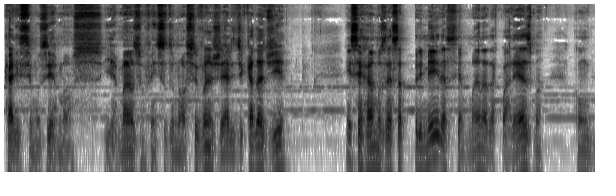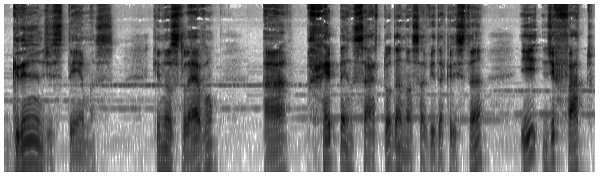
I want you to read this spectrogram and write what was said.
Caríssimos irmãos e irmãs, ouvintes do nosso Evangelho de cada dia, encerramos essa primeira semana da Quaresma com grandes temas que nos levam a repensar toda a nossa vida cristã e, de fato,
